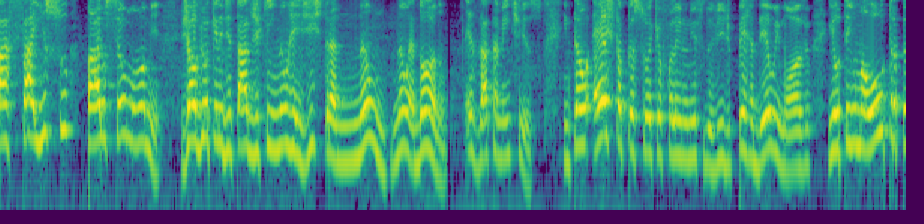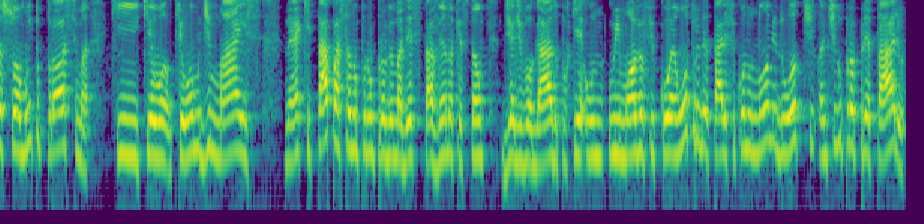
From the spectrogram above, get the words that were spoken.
passar isso para o seu nome. Já ouviu aquele ditado de quem não registra não, não é dono? Exatamente isso. Então, esta pessoa que eu falei no início do vídeo perdeu o imóvel e eu tenho uma outra pessoa muito próxima que, que, eu, que eu amo demais, né, que está passando por um problema desse, está vendo a questão de advogado, porque o, o, imóvel ficou, é um outro detalhe, ficou no nome do outro, antigo proprietário,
